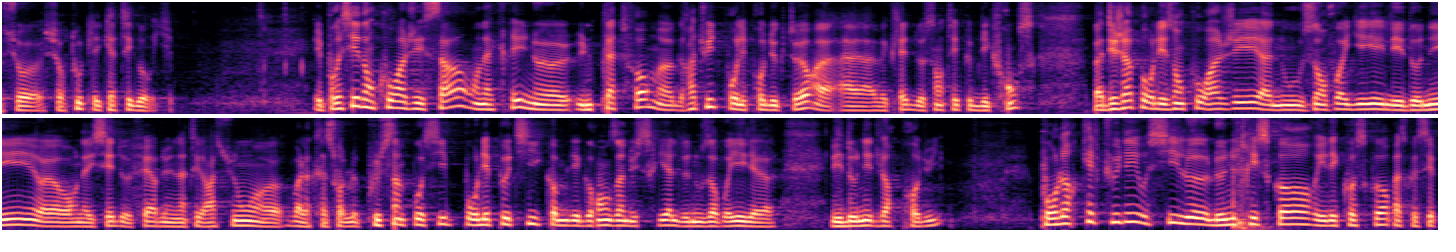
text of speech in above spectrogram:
sur toutes les catégories. Et pour essayer d'encourager ça, on a créé une, plateforme gratuite pour les producteurs avec l'aide de Santé publique France. Bah déjà pour les encourager à nous envoyer les données, euh, on a essayé de faire une intégration, euh, voilà, que ça soit le plus simple possible pour les petits comme les grands industriels de nous envoyer euh, les, données de leurs produits. Pour leur calculer aussi le, Nutri-Score et l'Eco-Score, parce que c'est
